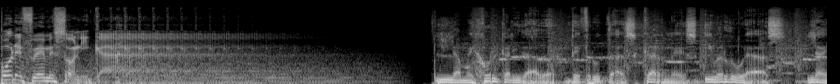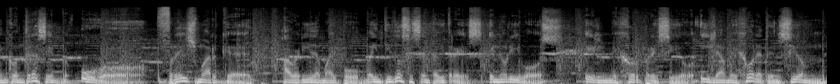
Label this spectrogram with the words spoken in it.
por FM Sónica. La mejor calidad de frutas, carnes y verduras la encontrás en Hugo Fresh Market, Avenida Maipú 2263 en Olivos. El mejor precio y la mejor atención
